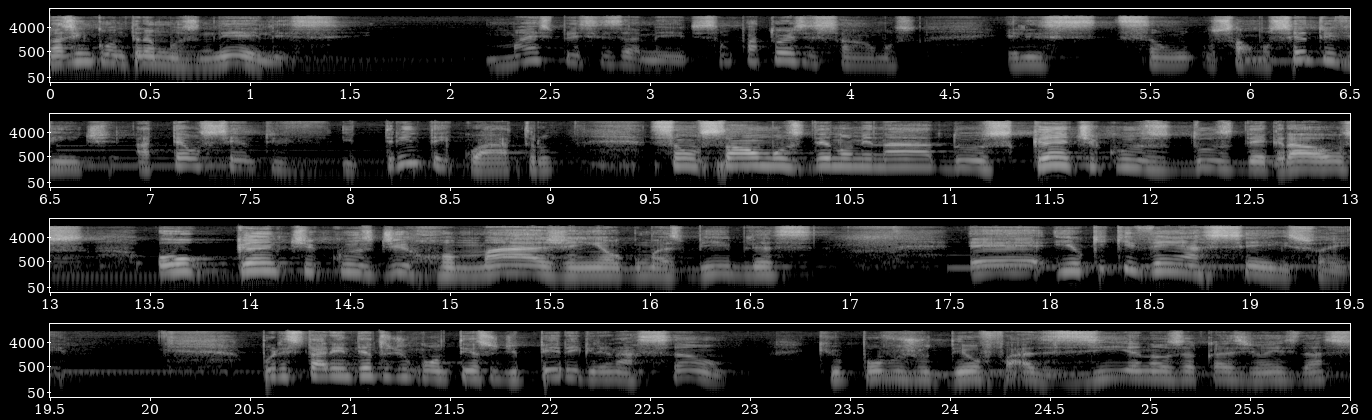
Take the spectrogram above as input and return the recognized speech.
Nós encontramos neles, mais precisamente, são 14 salmos, eles são o Salmo 120 até o 134, são salmos denominados cânticos dos degraus ou cânticos de romagem em algumas Bíblias. É, e o que, que vem a ser isso aí? Por estarem dentro de um contexto de peregrinação que o povo judeu fazia nas ocasiões das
